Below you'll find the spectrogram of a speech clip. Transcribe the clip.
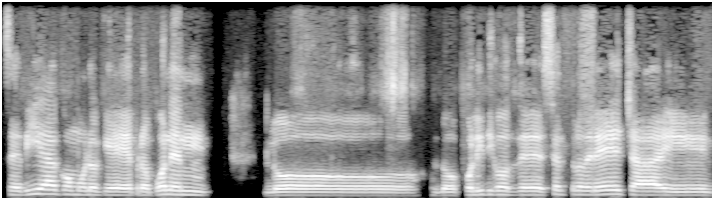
sería como lo que proponen los, los políticos de centro derecha y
